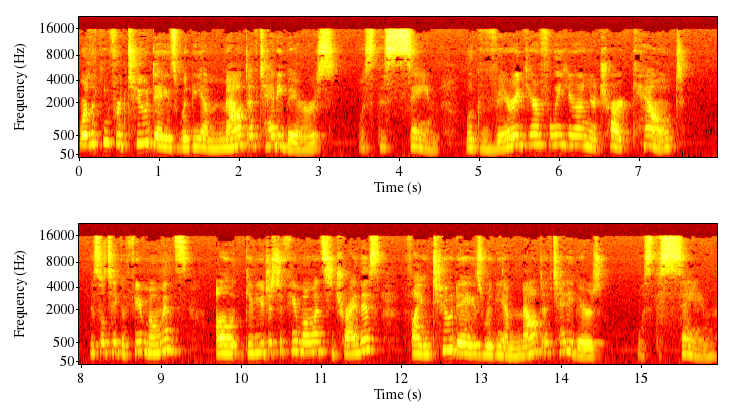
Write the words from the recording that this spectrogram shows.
We're looking for two days where the amount of teddy bears was the same. Look very carefully here on your chart. Count. This will take a few moments. I'll give you just a few moments to try this. Find two days where the amount of teddy bears was the same.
